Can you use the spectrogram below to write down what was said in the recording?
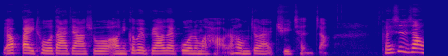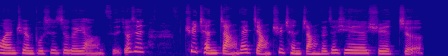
不要拜托大家说哦，你可不可以不要再过那么好？然后我们就来去成长。可是事实上完全不是这个样子，就是去成长，在讲去成长的这些学者，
